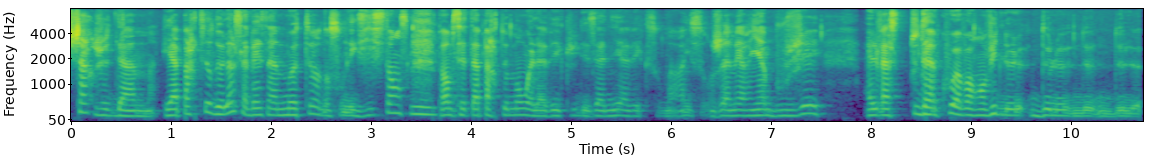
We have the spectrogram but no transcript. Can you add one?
charge d'âme. Et à partir de là, ça va être un moteur dans son existence. Par exemple, cet appartement où elle a vécu des années avec son mari sans jamais rien bouger, elle va tout d'un coup avoir envie de le, de le, de, le,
